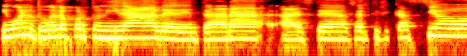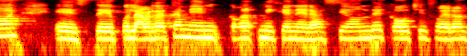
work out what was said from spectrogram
y, bueno, tuve la oportunidad de entrar a, a esta certificación. Este, pues la verdad también mi generación de coaches fueron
